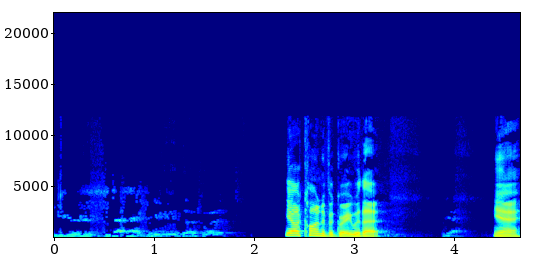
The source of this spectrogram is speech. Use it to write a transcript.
You, is that how you use those words? Yeah, I kind of agree with that. Yeah. Yeah.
